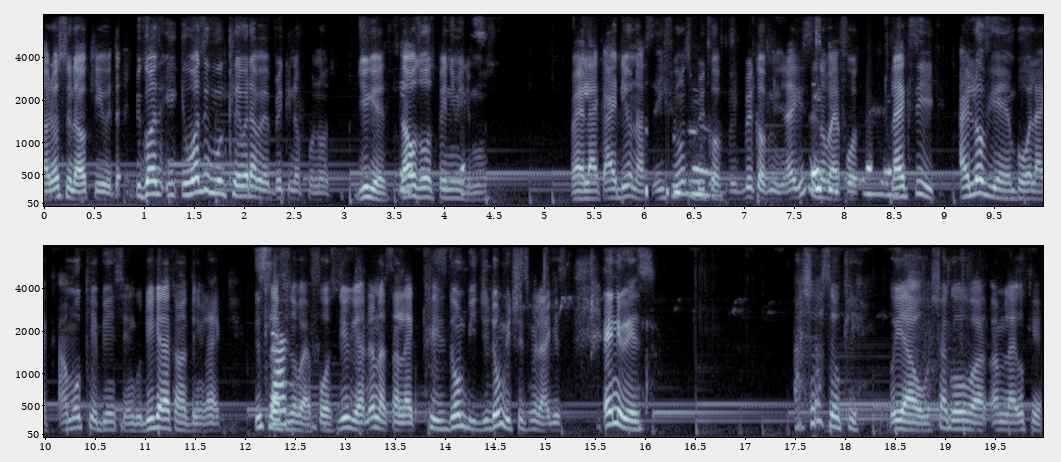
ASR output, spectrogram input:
I just know that okay with it because it, it wasn't even clear whether we are breaking up or not. You get? That was what's paining me the most. Right? Like I don't. If you want to break up, break up. me. Like this is not by force. Like, see, I love you, and but like I'm okay being single. Do you get that kind of thing? Like this life is not by force. Do you get? I don't understand. Like, please don't be, you don't be treating me like this. Anyways, I shall say, okay, oh yeah, we shall go over. I'm like, okay.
